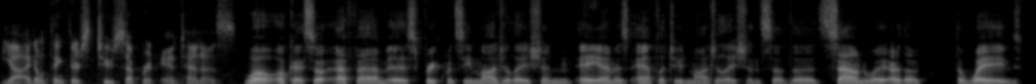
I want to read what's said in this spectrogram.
Yeah, I don't think there's two separate antennas. Well, okay, so FM is frequency modulation, AM is amplitude modulation. So the sound wave or the the wave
